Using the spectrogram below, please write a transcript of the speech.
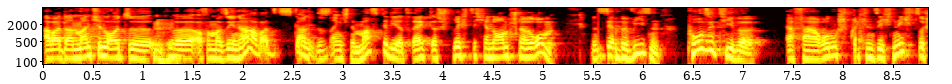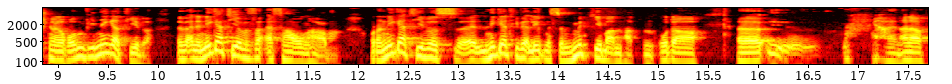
aber dann manche Leute mhm. äh, auf einmal sehen, ah, aber das ist gar nicht, das ist eigentlich eine Maske, die er trägt, das spricht sich enorm schnell rum. Das ist ja bewiesen. Positive Erfahrungen sprechen sich nicht so schnell rum wie negative. Wenn wir eine negative Erfahrung haben oder negatives, äh, negative Erlebnisse mit jemandem hatten oder äh, ja, in einer,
